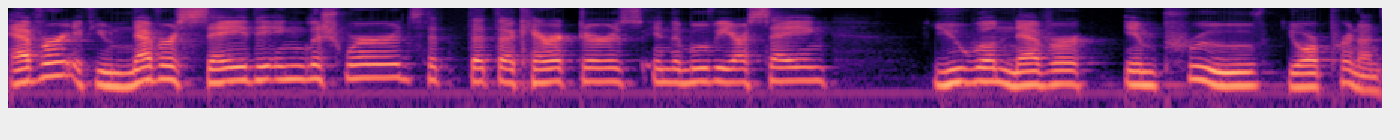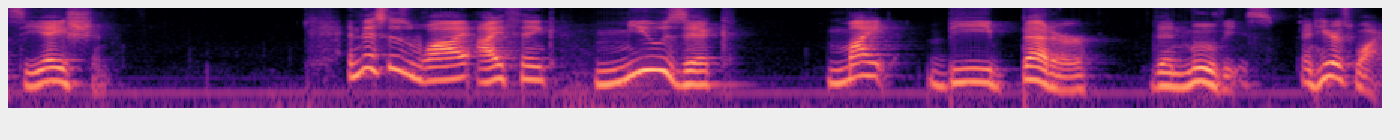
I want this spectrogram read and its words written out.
ever, if you never say the English words that, that the characters in the movie are saying, you will never improve your pronunciation. And this is why I think music might be better than movies. And here's why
